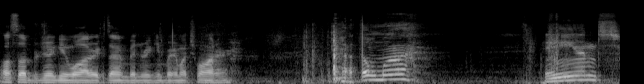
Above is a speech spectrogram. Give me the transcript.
Also, I've been drinking water because I haven't been drinking very much water. Pathoma. And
